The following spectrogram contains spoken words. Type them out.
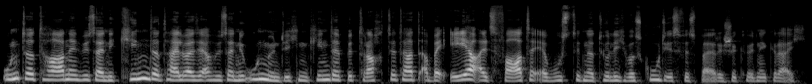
Untertanen wie seine Kinder, teilweise auch wie seine unmündigen Kinder betrachtet hat. Aber er als Vater, er wusste natürlich, was gut ist fürs bayerische Königreich.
